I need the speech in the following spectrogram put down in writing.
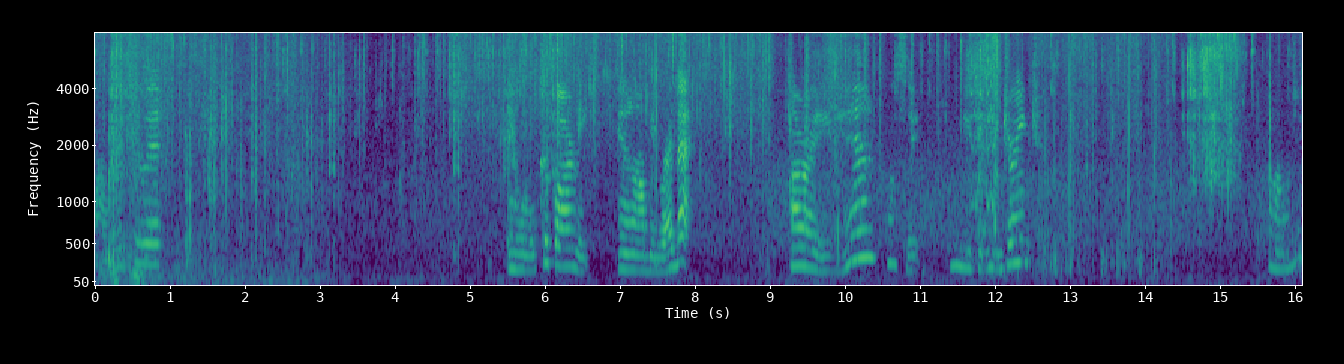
our wood to it. And we'll cook our meat. And I'll be right back. Alrighty then. Let's see. We need to eat and drink. Um,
